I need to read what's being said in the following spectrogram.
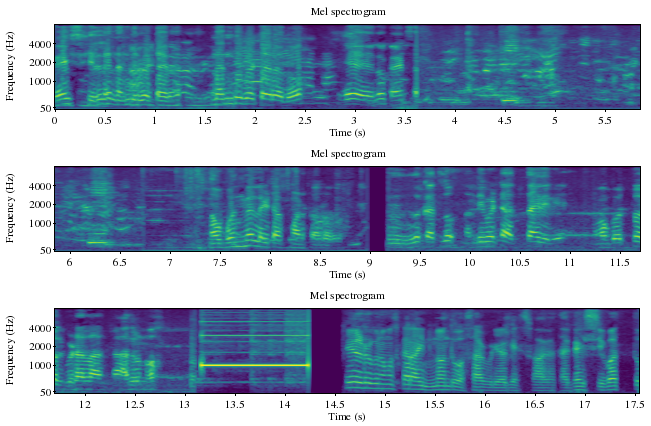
ಗೈಸ್ ಇಲ್ಲೇ, ನಂದಿ ಬೆಟ್ಟ ಇರೋ ನಂದಿ ಬೆಟ್ಟ ಇರೋದು. ಏನು ಕಾಣಿಸ ನಾವು ಬಂದ್ಮೇಲೆ ಲೈಟ್ ಆಫ್ ಮಾಡ್ತಾ ಇರೋದು. ಎಲ್ಲ ಕತ್ಲು. ನಂದಿ ಬೆಟ್ಟ ಹತ್ತಾ ಇದೀವಿ. ನಮಗ್ ಗೊತ್ತು, ಅಲ್ಲಿ ಬಿಡಲ್ಲ ಅಂತ ಆದ್ರೂ ಎಲ್ರಿಗೂ ನಮಸ್ಕಾರ. ಇನ್ನೊಂದು ಹೊಸ ವಿಡಿಯೋಗೆ ಸ್ವಾಗತ. ಗೈಸ್ ಇವತ್ತು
